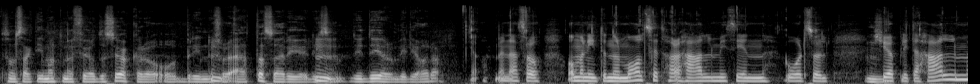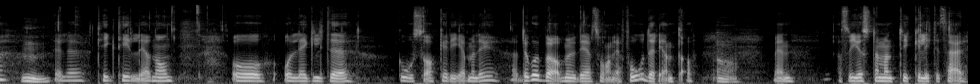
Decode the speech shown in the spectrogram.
Som sagt i och med att de är födosökare och, och brinner för att äta så är det ju liksom, Mm. det är det de vill göra. Ja, men alltså om man inte normalt sett har halm i sin gård så Mm. köp lite halm Mm. eller tigg till det av någon. Och, och lägg lite godsaker i. Men det, det går bra med deras vanliga foder rent av. Ja. Men alltså just när man tycker lite så här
